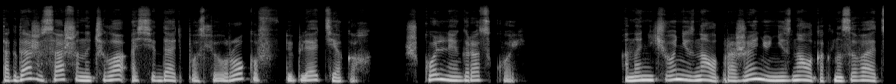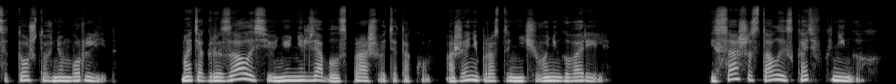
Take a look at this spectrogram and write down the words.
Тогда же Саша начала оседать после уроков в библиотеках, школьной и городской. Она ничего не знала про Женю, не знала, как называется то, что в нем бурлит. Мать огрызалась, и у нее нельзя было спрашивать о таком, а Жене просто ничего не говорили. И Саша стала искать в книгах.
